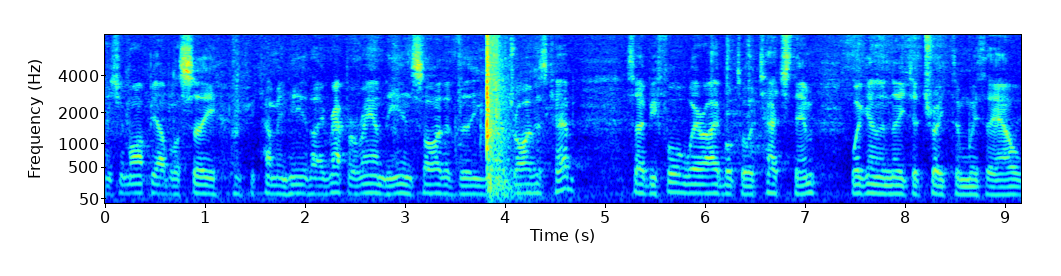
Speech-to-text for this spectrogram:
as you might be able to see if you come in here, they wrap around the inside of the uh, driver's cab. So before we're able to attach them, we're going to need to treat them with our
